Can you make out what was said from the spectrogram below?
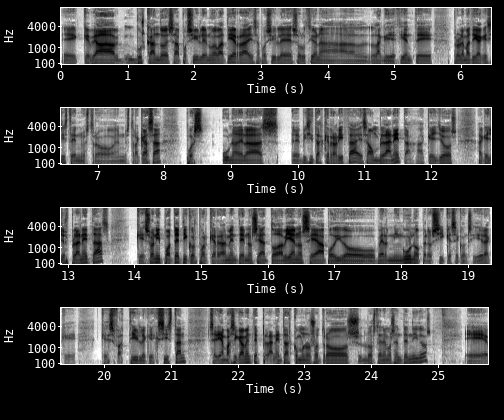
eh, que va buscando esa posible nueva Tierra y esa posible solución a, a la creciente problemática que existe en, nuestro, en nuestra casa, pues una de las eh, visitas que realiza es a un planeta, aquellos, aquellos planetas que son hipotéticos porque realmente no se ha- todavía no se ha podido ver ninguno, pero sí que se considera que, que es factible que existan, serían básicamente planetas como nosotros los tenemos entendidos, eh,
